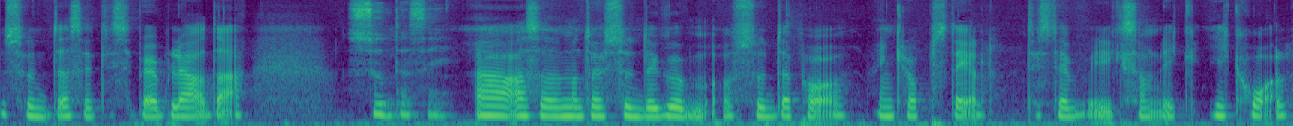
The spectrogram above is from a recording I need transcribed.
sudda sig tills det började blöda. Sudda sig. Ja, alltså man tar suddgubb och suddar på en kroppsdel tills det liksom gick, gick hål.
